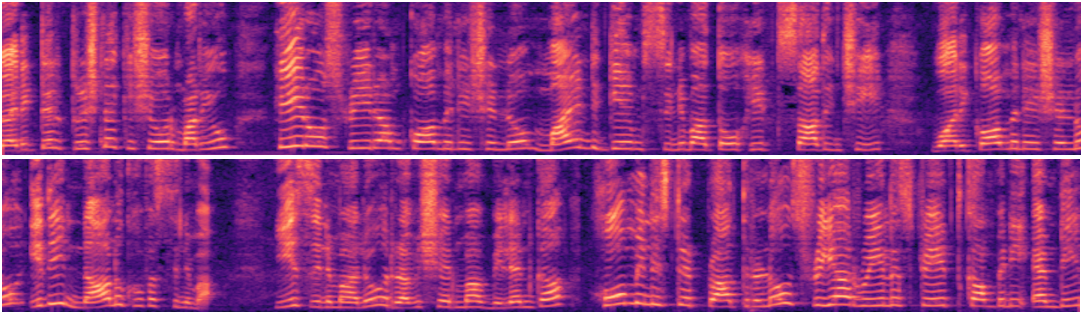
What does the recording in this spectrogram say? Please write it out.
డైరెక్టర్ కృష్ణ కిషోర్ మరియు హీరో శ్రీరామ్ కాంబినేషన్లో మైండ్ గేమ్ సినిమాతో హిట్ సాధించి వారి కాంబినేషన్లో ఇది నాలుగవ సినిమా. ఈ సినిమాలో రవిశర్మ విలన్గా హోమ్ మినిస్టర్ పాత్రలో Shriya real estate company MD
